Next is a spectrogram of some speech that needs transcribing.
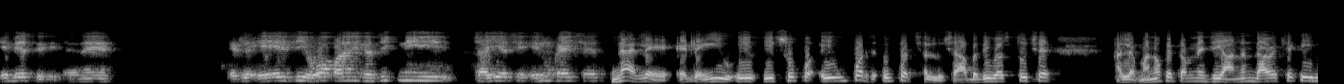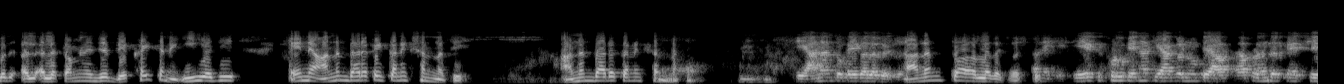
એ બે સ્થિતિ છે. અને એટલે એ જે હોવાપણાની નજીકની જઈએ છે એનું કઈ છે? ના એટલે એટલે એ સુપર એ ઉપર ઉપર છેલ્લું છે. આ બધી વસ્તુ છે. એટલે માનો કે તમને જે આનંદ આવે છે કે એ બધું એટલે તમને જે દેખાય છે ને એ હજી એને આનંદ ધારે કઈ કનેક્શન નથી. આનંદ ધારે કનેક્શન નથી આનંદ તો કંઈક અલગ જ આનંદ તો અલગ જ વસ્તુ. એક થોડુંક એનાથી આગળનું કે આપણે અંદર કઈ છે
